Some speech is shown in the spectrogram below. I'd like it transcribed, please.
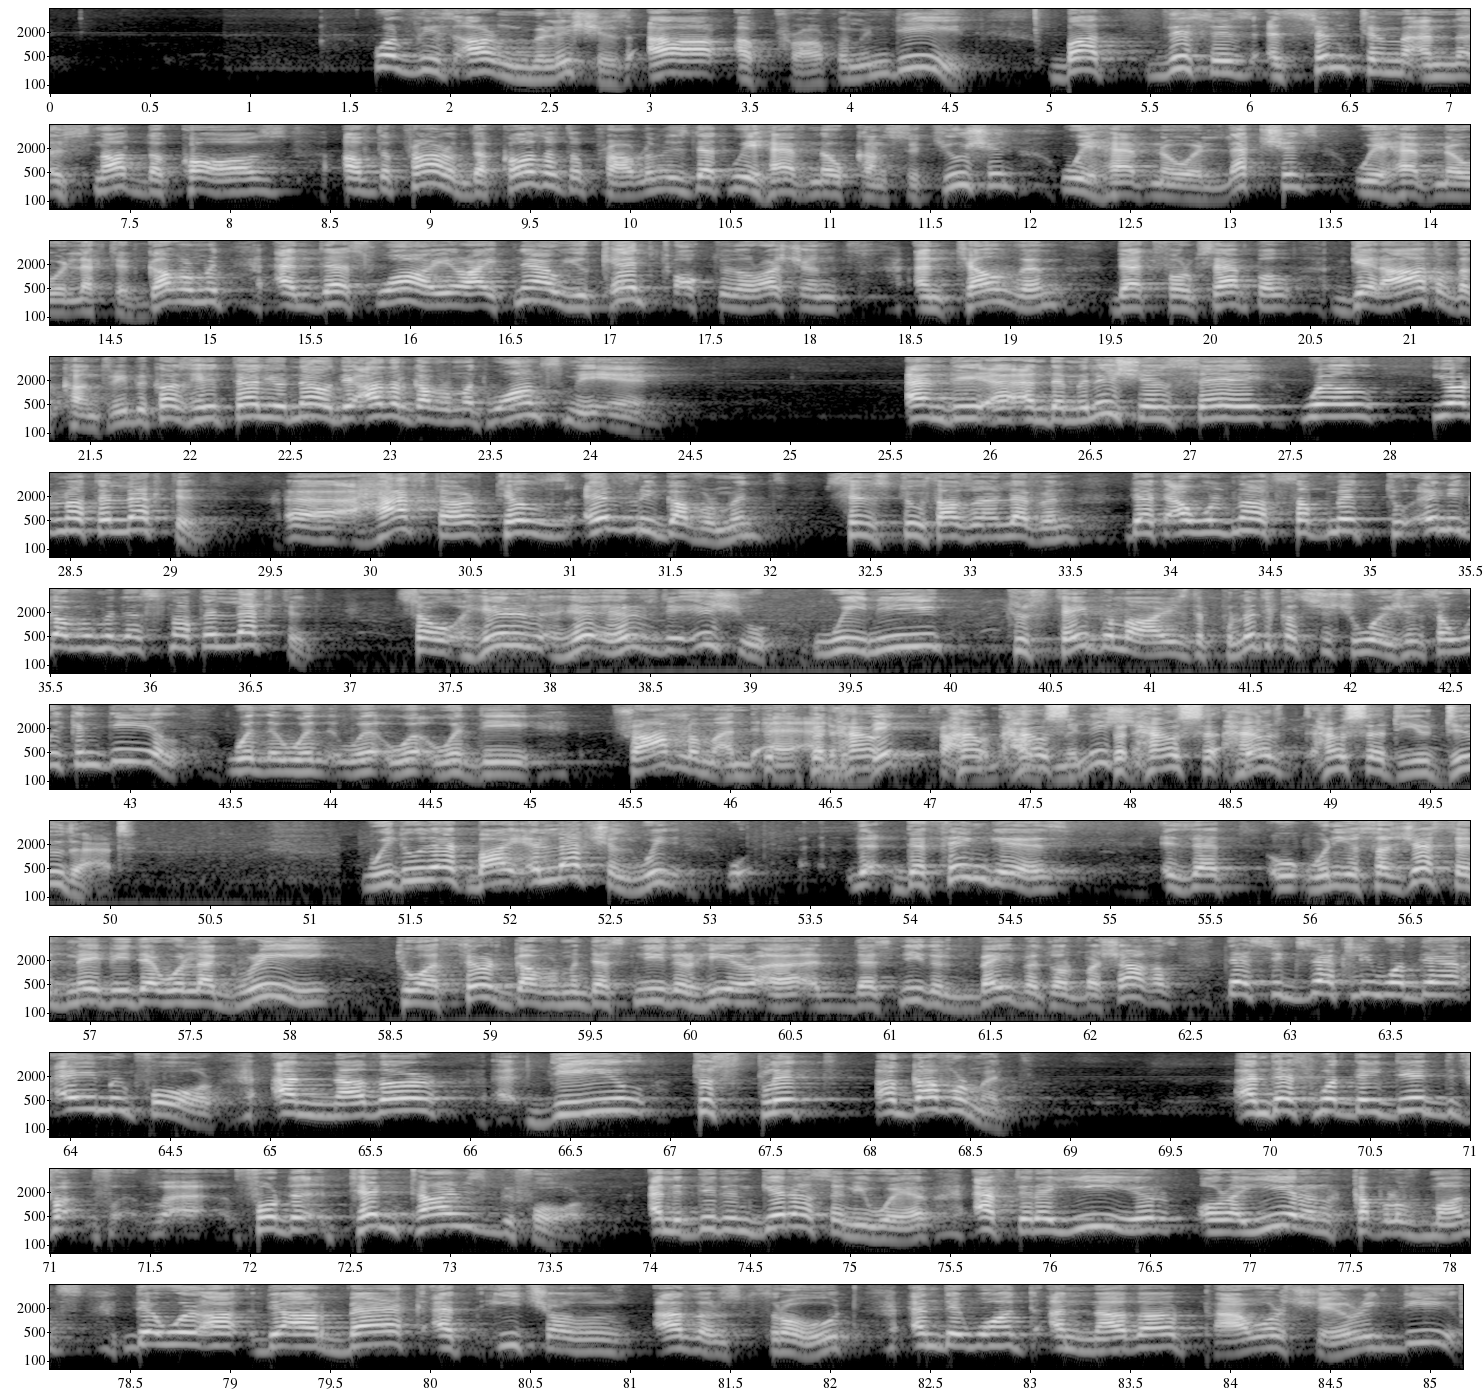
Well, these armed militias are a problem indeed. But this is a symptom and it's not the cause of the problem. The cause of the problem is that we have no constitution, we have no elections, we have no elected government, and that's why right now you can't talk to the Russians and tell them that, for example, get out of the country because he'll tell you, no, the other government wants me in. And the, uh, and the militias say, well, you're not elected. Uh, Haftar tells every government since 2011 that I will not submit to any government that's not elected. So here's, here, here's the issue. We need to stabilize the political situation so we can deal with the, with, with, with the problem and, but, uh, but and how, the big problem how, how, of militias. But how, sir, how, how, sir, do you do that? We do that by elections. We, the, the thing is, is that when you suggested maybe they will agree to a third government that's neither here, uh, that's neither Baybet or Bashar, that's exactly what they are aiming for. Another deal to split a government. And that's what they did for, for, the 10 times before. And it didn't get us anywhere. After a year or a year and a couple of months, they, were, uh, they are back at each other's, other's throat and they want another power sharing deal.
